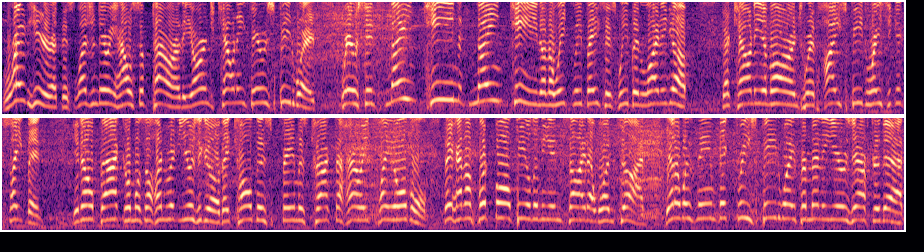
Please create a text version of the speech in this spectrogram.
Right here at this legendary House of Power, the Orange County Fair Speedway, where since 1919 on a weekly basis we've been lighting up the County of Orange with high-speed racing excitement. You know, back almost 100 years ago, they called this famous track the Harry Clay Oval. They had a football field in the inside at one time. Then it was named Victory Speedway for many years after that.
